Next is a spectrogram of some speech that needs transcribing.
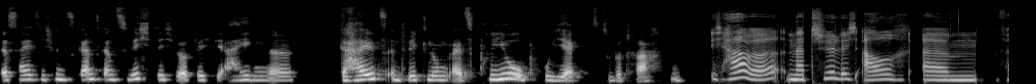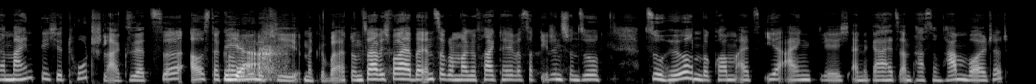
Das heißt, ich finde es ganz, ganz wichtig, wirklich die eigene Gehaltsentwicklung als Prio-Projekt zu betrachten. Ich habe natürlich auch ähm, vermeintliche Totschlagsätze aus der Community ja. mitgebracht. Und zwar habe ich vorher bei Instagram mal gefragt, hey, was habt ihr denn schon so zu hören bekommen, als ihr eigentlich eine Gehaltsanpassung haben wolltet?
